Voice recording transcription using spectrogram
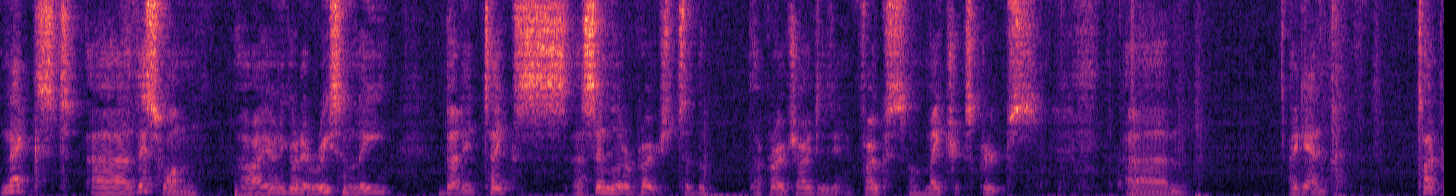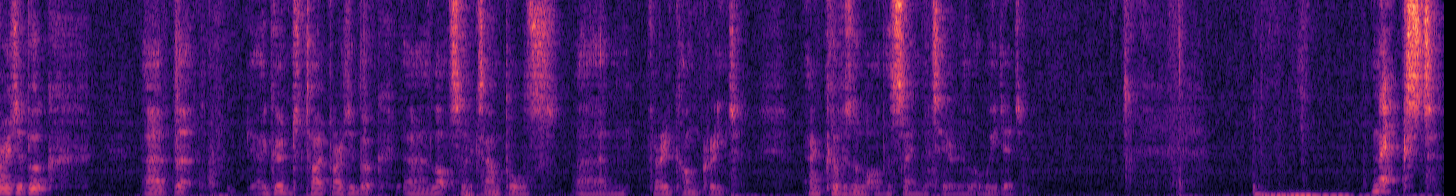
Next, uh, this one I only got it recently, but it takes a similar approach to the approach I did. It focuses on matrix groups. Um, again, typewriter book, uh, but a good typewriter book. Uh, lots of examples, um, very concrete, and covers a lot of the same material that we did. Next,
